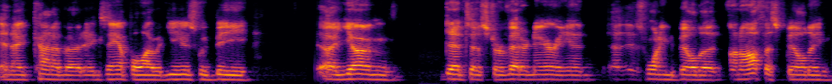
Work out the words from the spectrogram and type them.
And a kind of an example I would use would be a young dentist or veterinarian is wanting to build a, an office building,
